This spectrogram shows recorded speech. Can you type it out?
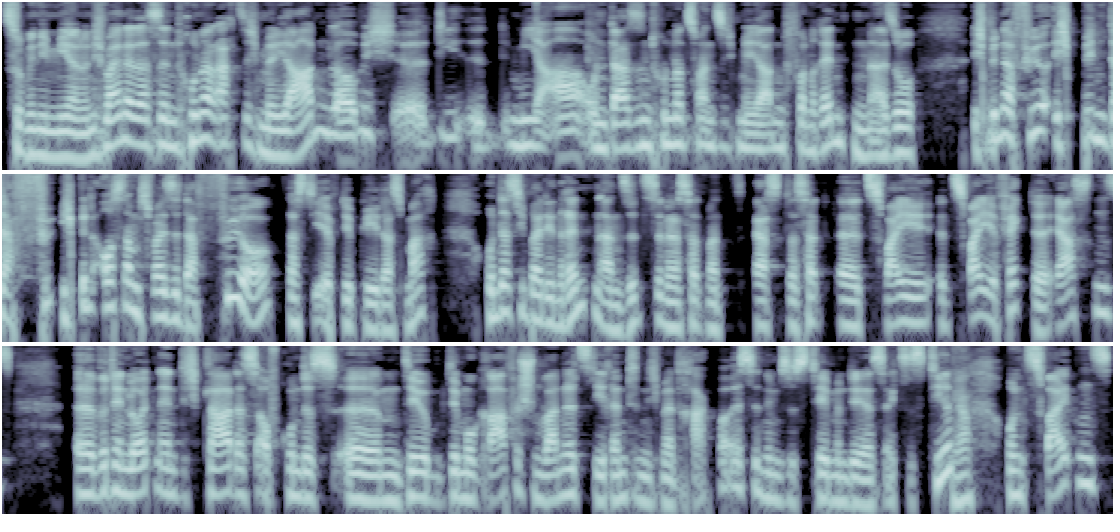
zu minimieren. Und ich meine, das sind 180 Milliarden, glaube ich, äh, die, äh, im Jahr und da sind 120 Milliarden von Renten. Also ich bin dafür, ich bin dafür, ich bin ausnahmsweise dafür, dass die FDP das macht und dass sie bei den Renten ansitzt, denn das hat man erst, das hat äh, zwei, äh, zwei Effekte. Erstens äh, wird den Leuten endlich klar, dass aufgrund des ähm, de demografischen Wandels die Rente nicht mehr tragbar ist in dem System, in dem es existiert. Ja. Und zweitens,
